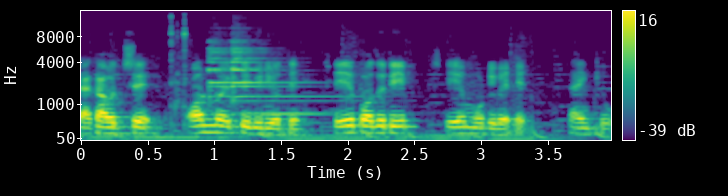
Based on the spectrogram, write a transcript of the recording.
দেখা হচ্ছে অন্য একটি ভিডিওতে stay positive stay motivated thank you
